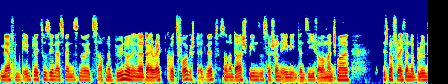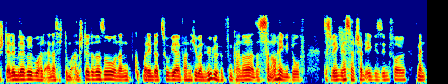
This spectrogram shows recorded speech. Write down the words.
mehr vom Gameplay zu sehen, als wenn es nur jetzt auf einer Bühne und in einer Direct kurz vorgestellt wird, sondern da spielen sie es ja schon irgendwie intensiv. Aber manchmal ist man vielleicht an einer blöden Stelle im Level, wo halt einer sich dumm anstellt oder so und dann guckt man dem dazu, wie er einfach nicht über den Hügel hüpfen kann. Oder? Das ist dann auch irgendwie doof. Deswegen wäre es halt schon irgendwie sinnvoll. Ich meine,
